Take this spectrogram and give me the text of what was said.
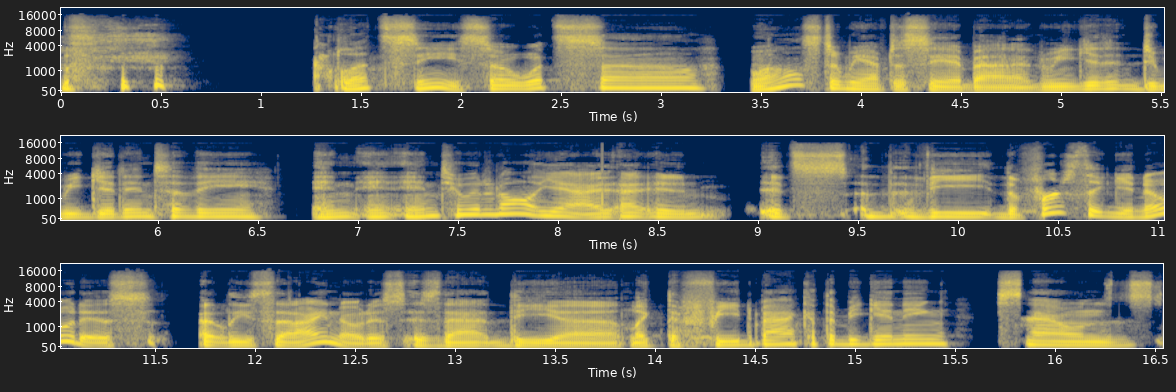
Let's see. So what's uh what else do we have to say about it? Do we get do we get into the in, in into it at all? Yeah, I, I, it, it's the the first thing you notice, at least that I notice, is that the uh like the feedback at the beginning sounds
